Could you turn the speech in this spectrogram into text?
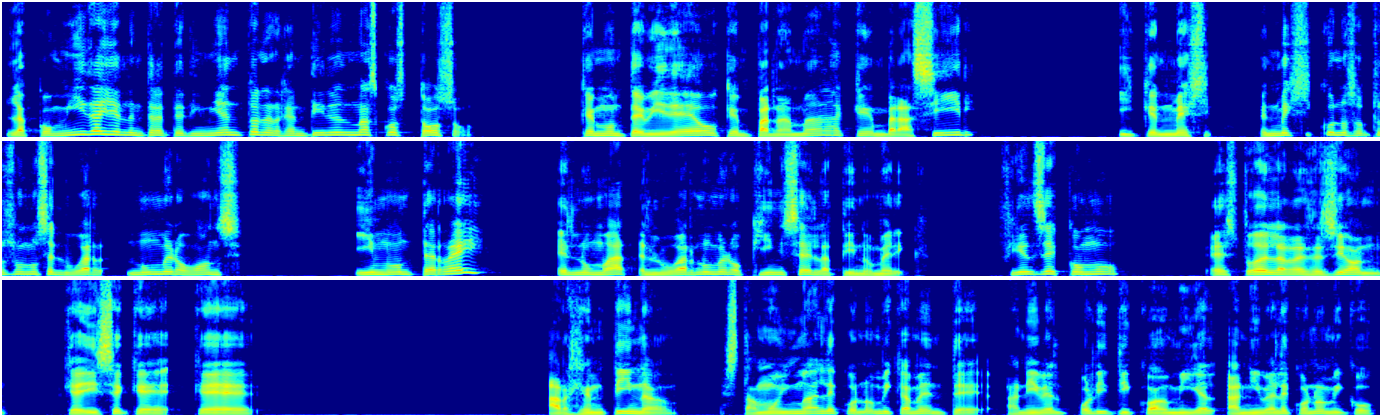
La comida y el entretenimiento en Argentina es más costoso que en Montevideo, que en Panamá, que en Brasil y que en México. En México nosotros somos el lugar número 11 y Monterrey el lugar, el lugar número 15 de Latinoamérica. Fíjense cómo esto de la recesión, que dice que, que Argentina está muy mal económicamente a nivel político, a nivel, económico,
